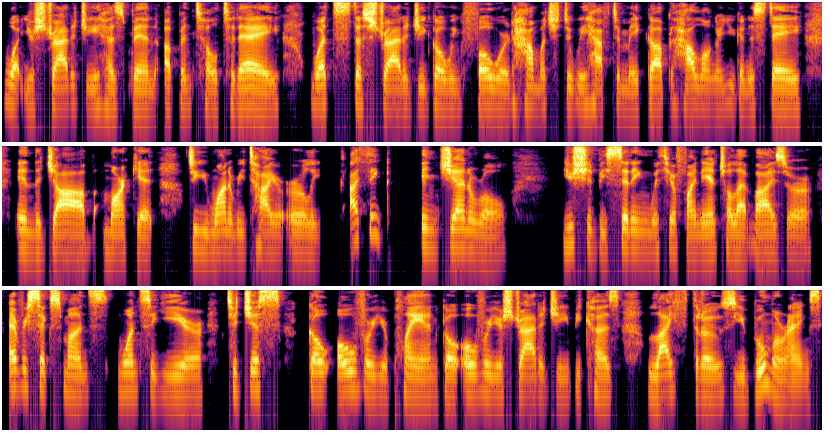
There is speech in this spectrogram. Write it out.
what your strategy has been up until today. What's the strategy going forward? How much do we have to make up? How long are you going to stay in the job market? Do you want to retire early? I think in general, you should be sitting with your financial advisor every six months, once a year to just go over your plan, go over your strategy because life throws you boomerangs.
